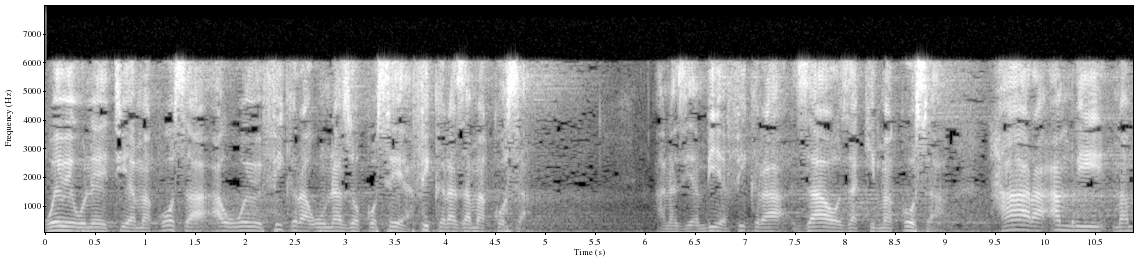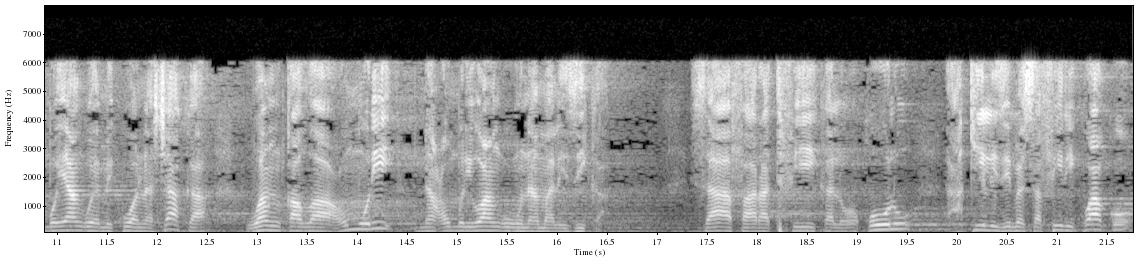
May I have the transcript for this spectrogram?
wewe unayetia makosa au wewe fikra unazokosea fikra za makosa. Anaziambia fikra zao za kimakosa. Hara amri mambo yangu yamekuwa na shaka wanqadha umri na umri wangu unamalizika. Safarat fika aluqulu akili zimesafiri kwako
